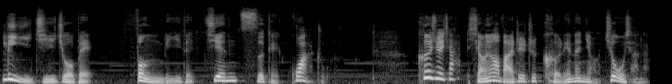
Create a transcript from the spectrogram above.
立即就被凤梨的尖刺给挂住了。科学家想要把这只可怜的鸟救下来。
